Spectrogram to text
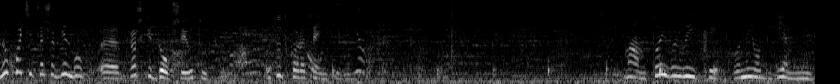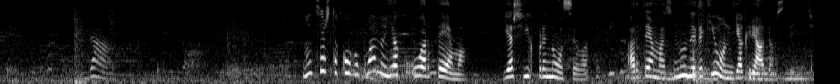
Ну, хочеться, щоб він був е, трошки довший отут. Отут коротенький він. Мам, той великий, вони об'ємні. Да. Ну це ж такого плану, як у Артема. Я ж їх приносила. Артема, ну не такі он, як рядом стоїть.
